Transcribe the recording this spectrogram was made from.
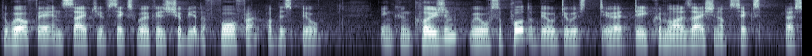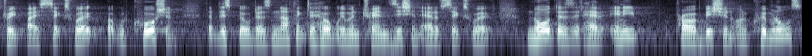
The welfare and safety of sex workers should be at the forefront of this bill. In conclusion, we will support the bill to its decriminalisation of sex, uh, street-based sex work, but would caution that this bill does nothing to help women transition out of sex work, nor does it have any prohibition on criminals,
